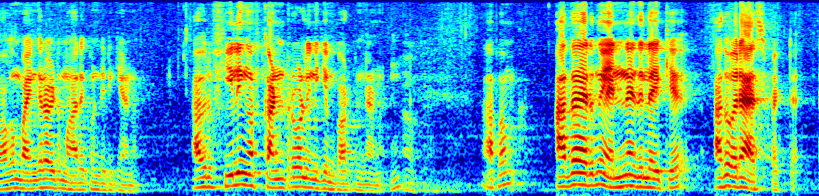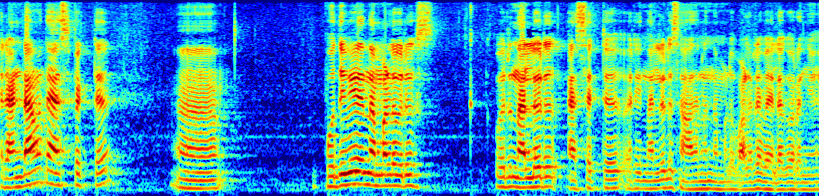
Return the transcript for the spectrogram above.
ലോകം ഭയങ്കരമായിട്ട് മാറിക്കൊണ്ടിരിക്കുകയാണ്. ആ ഒരു ഫീലിംഗ് ഓഫ് കൺട്രോൾ എനിക്ക് ഇമ്പോർട്ടന്റ് ആണ്. അപ്പം അതായിരുന്നു എന്നെ ഇതിലേക്ക് അത് ഒരു ആസ്പെക്റ്റ് രണ്ടാമത്തെ ആസ്പെക്റ്റ് പൊതുവേ നമ്മളൊരു ഒരു നല്ലൊരു അസറ്റ് അല്ലെങ്കിൽ നല്ലൊരു സാധനം നമ്മൾ വളരെ വില കുറഞ്ഞ്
